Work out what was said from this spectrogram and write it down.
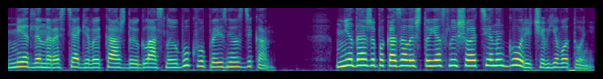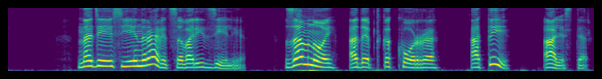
медленно растягивая каждую гласную букву, произнес декан. Мне даже показалось, что я слышу оттенок горечи в его тоне. Надеюсь, ей нравится варить зелье. За мной, адептка Корра. А ты, Алистер,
